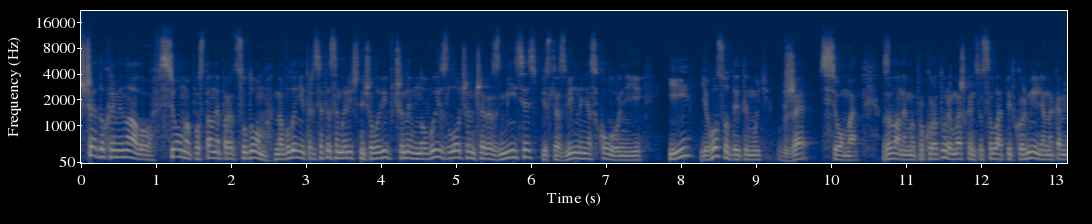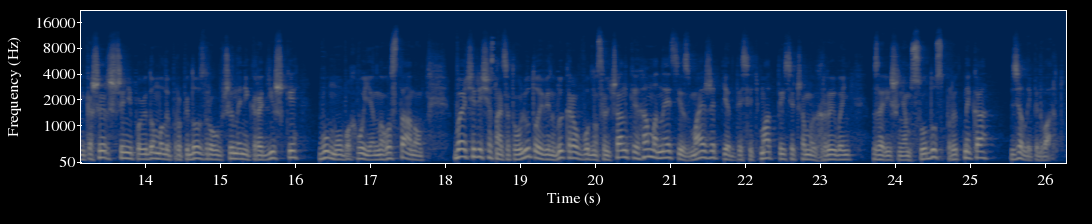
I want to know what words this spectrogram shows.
Ще до криміналу сьоме постане перед судом. На Волині 37-річний чоловік вчинив новий злочин через місяць після звільнення з колонії. І його судитимуть вже сьоме. За даними прокуратури, мешканцю села Підкормілля на Камінь-Каширщині повідомили про підозру у вчиненні крадіжки в умовах воєнного стану. Ввечері 16 лютого він викрав в односельчанки гаманець із майже 50 тисячами гривень. За рішенням суду спритника взяли під варту.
